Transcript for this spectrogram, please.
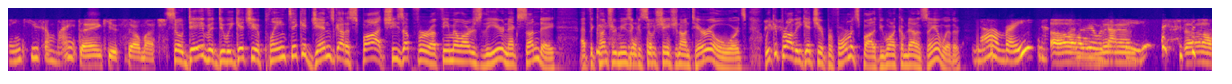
Thank you so much. thank you so much. So, David, do we get you a plane ticket? Jen's got a spot. She's up for a Female Artist of the Year next Sunday at the Country Music Association Ontario Awards. We could probably get you a performance spot if you want to come down and sing it with her. Yeah, right. Oh Unreal would that man, be? oh,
